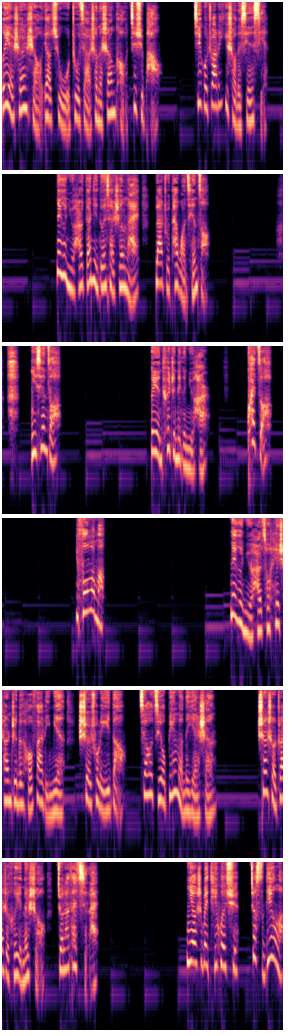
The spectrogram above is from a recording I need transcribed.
何野伸手要去捂住脚上的伤口，继续跑，结果抓了一手的鲜血。那个女孩赶紧蹲下身来，拉住他往前走。你先走。何燕推着那个女孩，快走！你疯了吗？那个女孩从黑长直的头发里面射出了一道焦急又冰冷的眼神，伸手抓着何野的手就拉他起来。你要是被提回去，就死定了。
